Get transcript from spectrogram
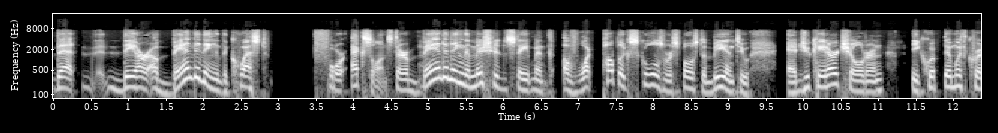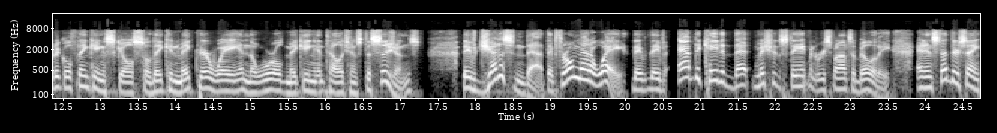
that they are abandoning the quest for excellence. They're abandoning the mission statement of what public schools were supposed to be and to educate our children, equip them with critical thinking skills so they can make their way in the world making intelligence decisions. They've jettisoned that. They've thrown that away. They've they've abdicated that mission statement responsibility. And instead they're saying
